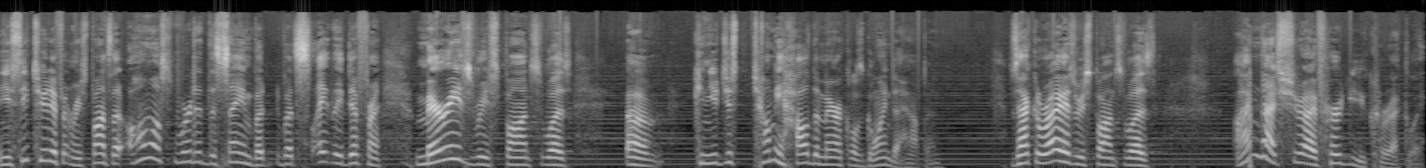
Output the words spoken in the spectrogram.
And you see two different responses that almost worded the same, but, but slightly different. Mary's response was, um, Can you just tell me how the miracle is going to happen? Zechariah's response was, I'm not sure I've heard you correctly.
